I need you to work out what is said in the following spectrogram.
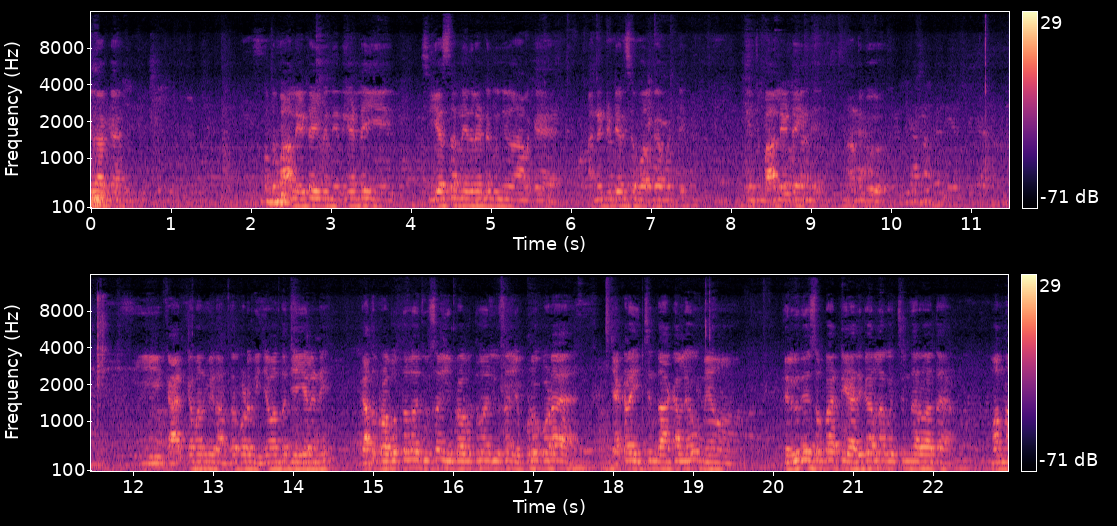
ఇదాకా కొంత బాగా లేట్ అయిపోయింది. ఎందుకంటే ఈ సిఎస్ఆర్ నిధులు అంటే కొంచెం వాళ్ళకి అన్ని డీటెయిల్స్ ఇవ్వాలి కాబట్టి కొంచెం బాగా లేట్ అయింది. అందుకు ఈ కార్యక్రమాన్ని మీరు అందరూ కూడా విజయవంతం చేయాలని గత ప్రభుత్వంలో చూసాం ఈ ప్రభుత్వంలో చూసాం ఎప్పుడూ కూడా ఎక్కడ ఇచ్చిన దాఖలు లేవు. మేము తెలుగుదేశం పార్టీ అధికారంలోకి వచ్చిన తర్వాత మొన్న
